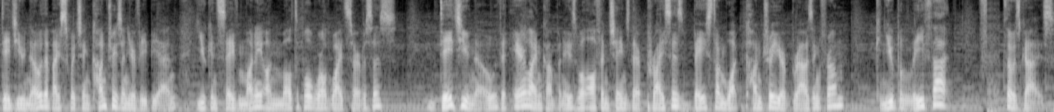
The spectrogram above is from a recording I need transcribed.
Did you know that by switching countries on your VPN, you can save money on multiple worldwide services? Did you know that airline companies will often change their prices based on what country you're browsing from? Can you believe that? F those guys.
